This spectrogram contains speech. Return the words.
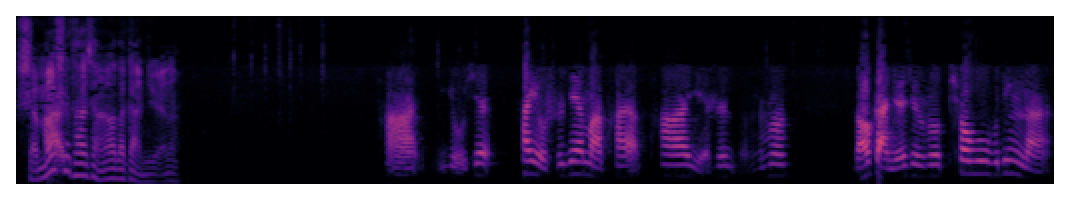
什么是他想要的感觉呢？他有些。他有时间嘛？他他也是等于说，老感觉就是说飘忽不定的，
